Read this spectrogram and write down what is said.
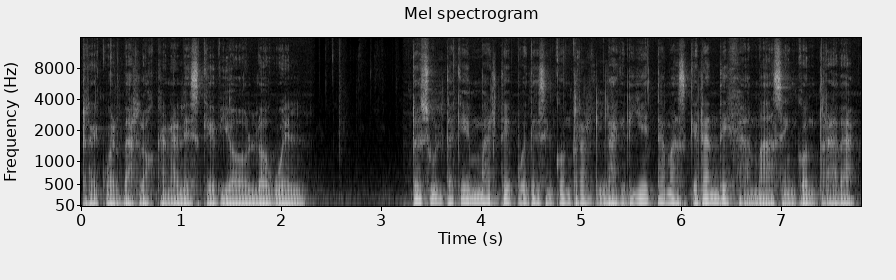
¿Recuerdas los canales que vio Lowell? Resulta que en Marte puedes encontrar la grieta más grande jamás encontrada.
